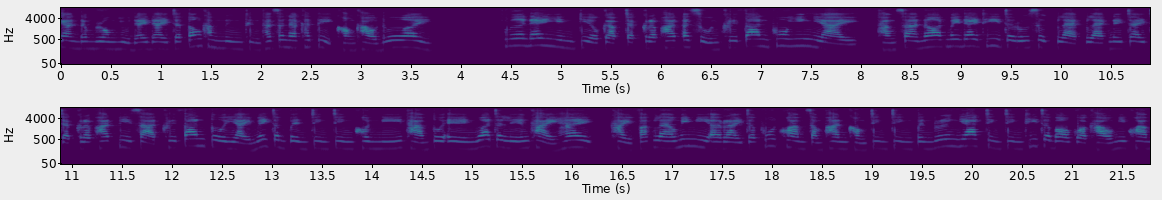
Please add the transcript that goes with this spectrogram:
การดำรงอยู่ใด ๆ จะต้องคำนึงถึงทัศนคติของเขาด้วย เมื่อได้ยินเกี่ยวกับจักรพรรดิอสูรคริสตันผู้ยิ่งใหญ่ถังซานอดไม่ได้ที่จะรู้สึกแปลกๆในใจจักรพรรดิปีศาจคริสตันตัวใหญ่ไม่จำเป็นจริง ๆ คนนี้ถามตัวเองว่าจะเลี้ยงไข่ให้ ไข่ฟักแล้วไม่มีอะไรจะพูดความสัมพันธ์ของจริง ๆ เป็นเรื่องยากจริง ๆ ที่จะบอกว่าเขามีความ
